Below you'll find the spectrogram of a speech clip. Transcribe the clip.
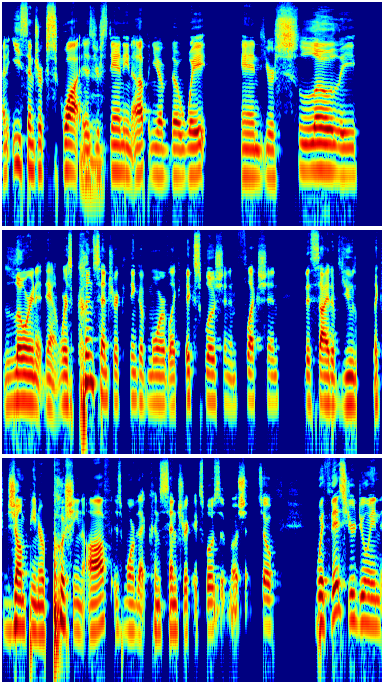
An eccentric squat is you're mm-hmm. standing up and you have the weight and you're slowly lowering it down. Whereas concentric, think of more of like explosion and flexion. The side of you like jumping or pushing off is more of that concentric explosive motion. So with this, you're doing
